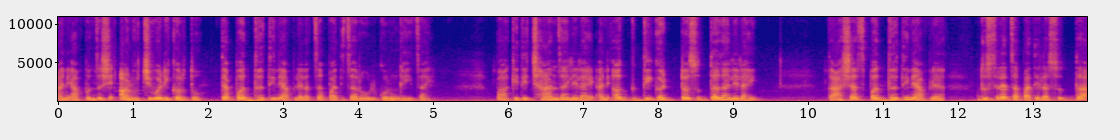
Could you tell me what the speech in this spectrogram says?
आणि आपण जशी आळूची वडी करतो त्या पद्धतीने आपल्याला चपातीचा रोल करून घ्यायचा आहे. पहा किती छान झालेला आहे आणि अगदी घट्टसुद्धा झालेला आहे. तर अशाच पद्धतीने आपल्याला दुसऱ्या चपातीलासुद्धा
